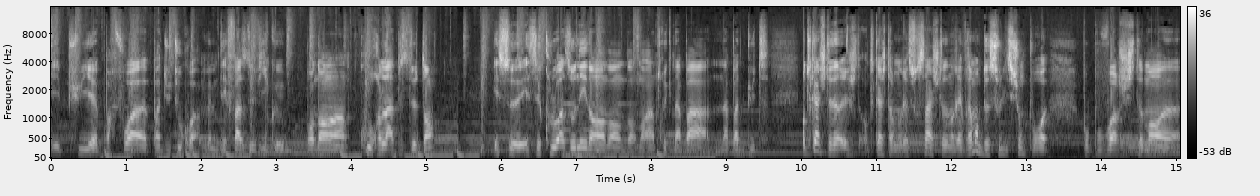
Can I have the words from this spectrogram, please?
Et puis euh, parfois, pas du tout, quoi. Même des phases de vie que pendant un court laps de temps. Et se, cloisonner dans, un truc n'a pas, pas de but. En tout cas, je te, en tout cas, je terminerai sur ça. Je te donnerai vraiment deux solutions pour, pour pouvoir justement euh,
